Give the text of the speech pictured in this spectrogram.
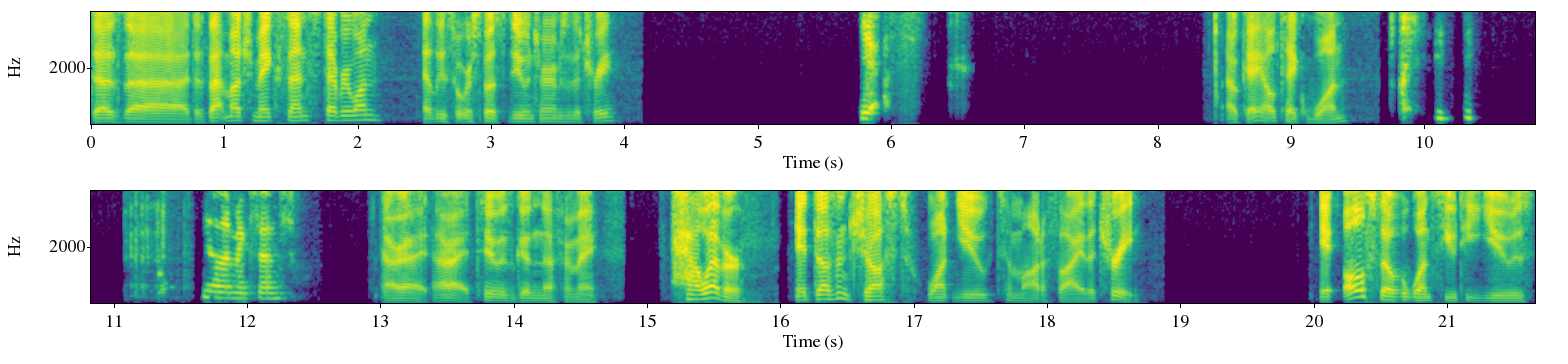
Does uh does that much make sense to everyone? At least what we're supposed to do in terms of the tree? Yes. Okay, I'll take one. Yeah, that makes sense. All right, all right. Two is good enough for me. However, it doesn't just want you to modify the tree. It also wants you to use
